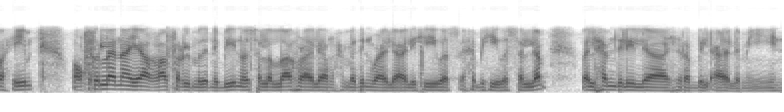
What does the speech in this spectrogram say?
റഹീം വഗ്ഫിർ ലന യാ ഗാഫിറുൽ മുദ്നിബീൻ വസല്ലല്ലാഹു അലാ മുഹമ്മദിൻ വഅലാ അലിഹി വസഹബിഹി വസല്ലം വൽഹംദുലില്ലാഹി റബ്ബിൽ ആലമീൻ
